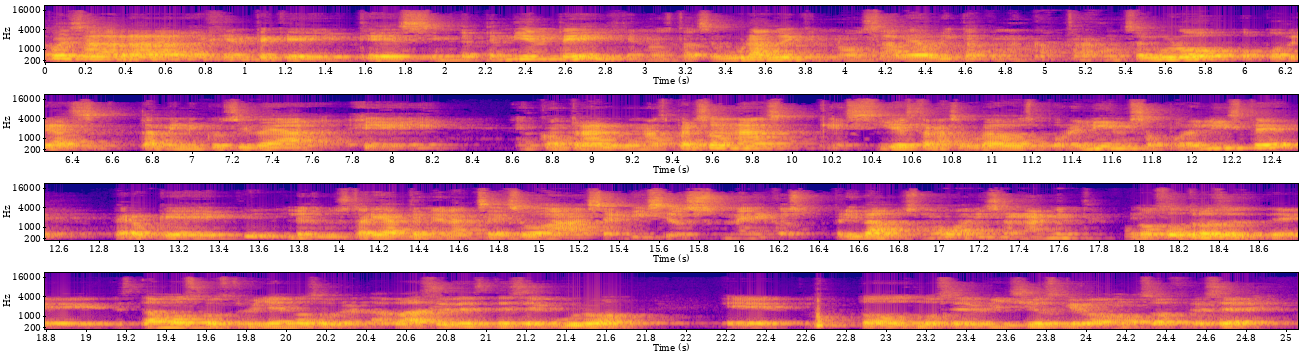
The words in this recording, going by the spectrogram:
Puedes agarrar a gente que, que, es independiente y que no está asegurado y que no sabe ahorita cómo encontrar un seguro o podrías también inclusive eh, encontrar algunas personas que sí están asegurados por el IMSS o por el ISTE pero que les gustaría tener acceso a servicios médicos privados, ¿no? Adicionalmente. Nosotros este, estamos construyendo sobre la base de este seguro eh, todos los servicios que vamos a ofrecer.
